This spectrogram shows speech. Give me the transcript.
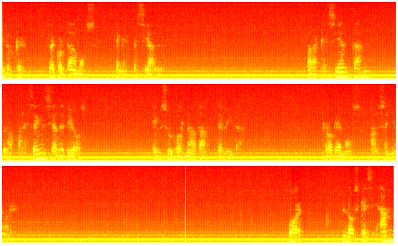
y los que recordamos en especial para que sientan la presencia de Dios en su jornada de vida. Roguemos al Señor. Por los que se han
